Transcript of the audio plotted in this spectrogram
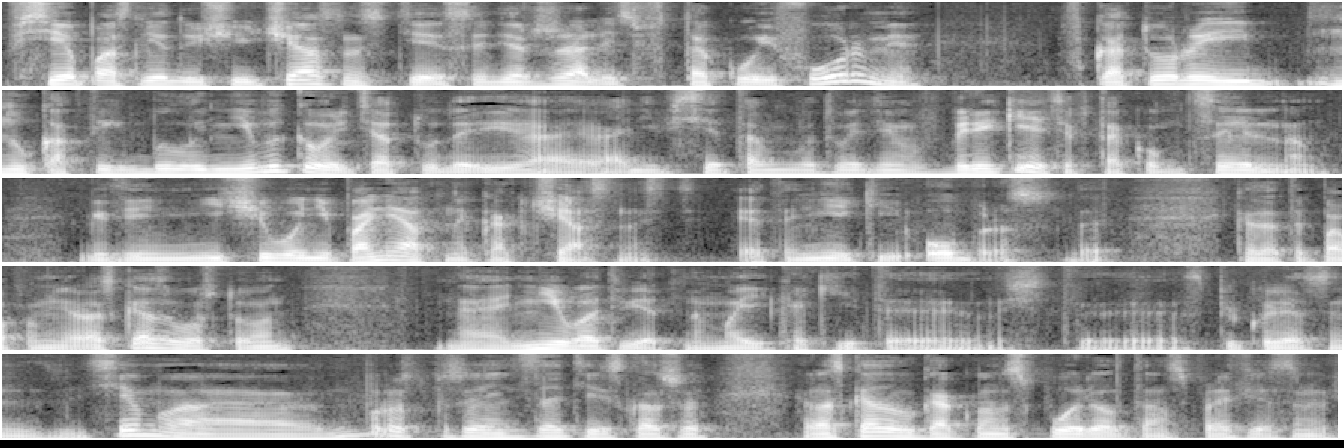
все последующие частности содержались в такой форме, в которой, ну, как-то их было не выковырить оттуда, и а, они все там вот в этом, в брикете, в таком цельном, где ничего не понятно, как частность, это некий образ. Да? Когда-то папа мне рассказывал, что он э, не в ответ на мои какие-то значит, э, спекуляции на эту тему, а ну, просто по своей инициативе сказал, что рассказывал, как он спорил там с профессором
